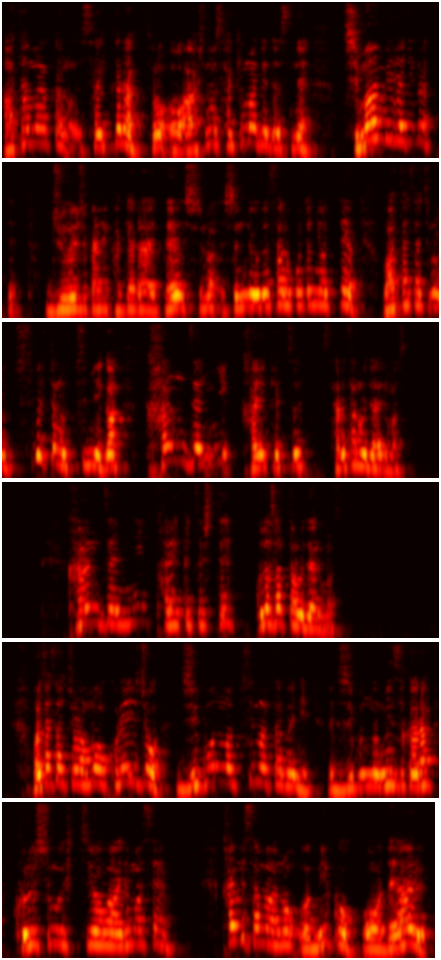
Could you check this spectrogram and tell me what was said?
頭から先から、その足の先までですね、血まみれになって、十字架にかけられて死んでくださることによって、私たちの全ての罪が完全に解決されたのであります。完全に解決してくださったのであります。私たちはもうこれ以上自分の罪のために自分の自ら苦しむ必要はありません。神様の御子である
